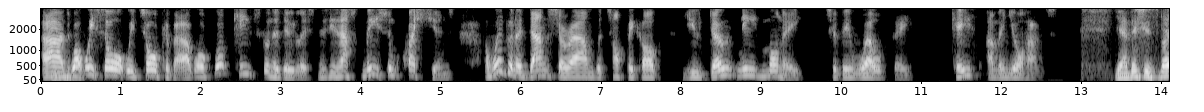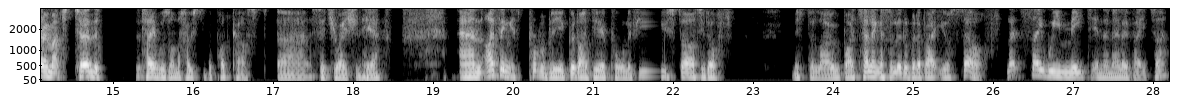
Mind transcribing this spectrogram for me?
And mm-hmm. what we thought we'd talk about, well, what Keith's going to do, listeners, is ask me some questions, and we're going to dance around the topic of you don't need money to be wealthy. Keith, I'm in your hands. Yeah, this is very much turn the tables on the host of the podcast uh, situation here. And I think it's probably a good idea, Paul, if you started off, Mr. Lowe, by telling us a little bit about yourself. Let's say we meet in an elevator,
